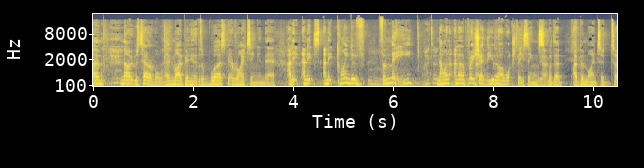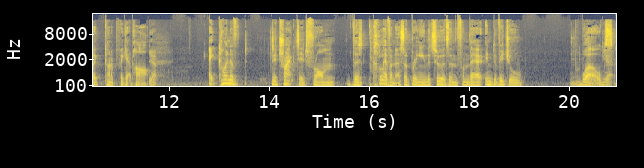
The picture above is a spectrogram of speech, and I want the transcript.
Um, no, it was terrible. In my opinion, it was the worst bit of writing in there, and it and it's and it kind of for me. I don't now, know. and, and I appreciate Okay. that you and I watch these things Yeah. with an open mind to to kind of pick it apart. Yeah. It kind of detracted from the cleverness of bringing the two of them from their individual worlds Yeah.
